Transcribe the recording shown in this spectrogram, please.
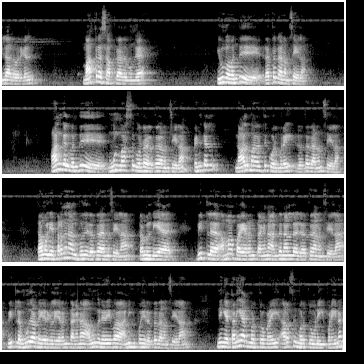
இல்லாதவர்கள் மாத்திரை சாப்பிடாதவங்க இவங்க வந்து இரத்த தானம் செய்யலாம். ஆண்கள் வந்து மூணு மாதத்துக்கு ஒரு தடவை தானம் செய்யலாம். பெண்கள் நாலு மாதத்துக்கு ஒரு முறை ரத்த தானம் செய்யலாம். தங்களுடைய பிறந்தநாள் போது ரத்த தானம் செய்யலாம். தங்களுடைய வீட்டில் அம்மா அப்பா இறந்துட்டாங்கன்னா அந்த நாளில் ரத்த தானம் செய்யலாம். வீட்டில் மூதாதையர்கள் இறந்துட்டாங்கன்னா அவங்க நினைவாக அன்றைக்கி போய் ரத்த தானம் செய்யலாம். நீங்கள் தனியார் மருத்துவமனை அரசு மருத்துவமனைக்கு போனீங்கன்னா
